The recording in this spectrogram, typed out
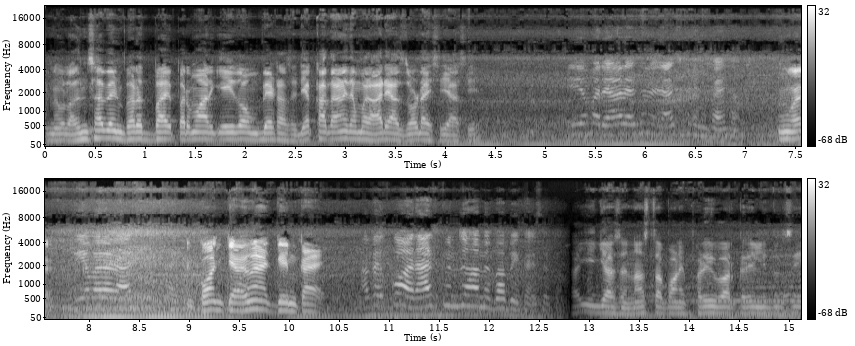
અને ઓલા હંસાબેન ભરતભાઈ પરમાર કે એ તો બેઠા છે. દેખાતા નહીં તમારે હારે જોડાય છે આ છે. કોણ કેમ કાય ખાઈ ગયા છે નાસ્તા પાણી ફરી વાર કરી લીધું છે.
